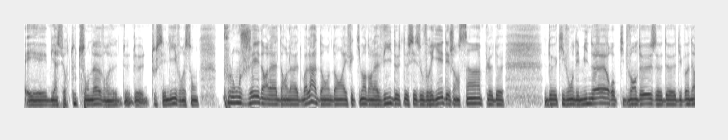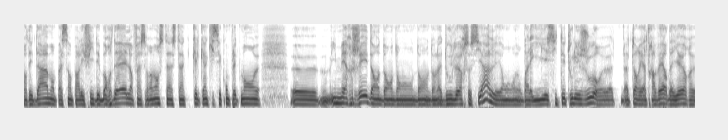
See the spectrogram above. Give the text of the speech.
Et bien sûr, toute son œuvre, de, de tous ses livres sont plongés dans la dans la voilà dans dans effectivement dans la vie de, de ces ouvriers, des gens simples, de de qui vont des mineurs aux petites vendeuses de, du bonheur des dames en passant par les filles des bordels. Enfin c'est vraiment c'est un, un quelqu'un qui s'est complètement euh, euh, immergé dans dans, dans dans dans la douleur sociale. Et on, on va il est cité tous les jours euh, à, à tort et à travers d'ailleurs euh,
